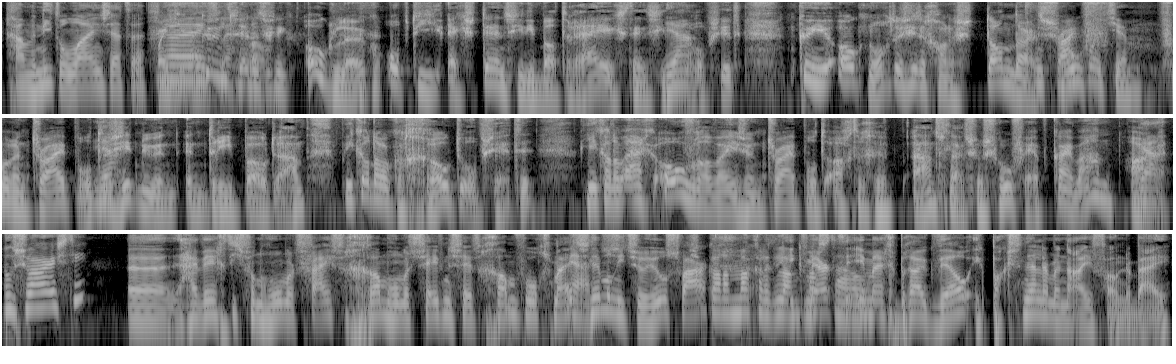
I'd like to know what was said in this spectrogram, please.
Gaan we niet online zetten. Maar je Nee, kunt, en dat vind ik ook leuk, op die extensie, die batterij-extensie Ja. die erop zit, kun je ook nog, er zit er gewoon een standaard Een schroef tripodje. voor een tripod. Ja. Er zit nu een, een driepoot aan, maar je kan er ook een grote op zetten. Je kan hem eigenlijk overal waar je zo'n tripod-achtige aansluit, zo'n schroef hebt, kan je hem aanhangen. Ja. Hoe zwaar is die? Eh, hij weegt iets van 150 gram, 177 gram volgens mij. Ja, het is helemaal dus- niet zo heel zwaar. dus je kan hem makkelijk lang ik merkte vasthouden. in mijn gebruik wel, ik pak sneller mijn iPhone erbij.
